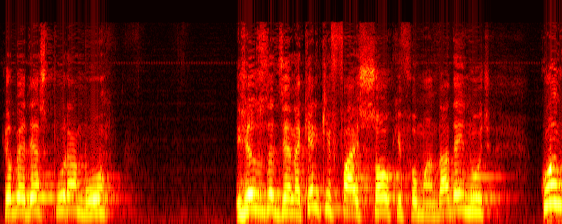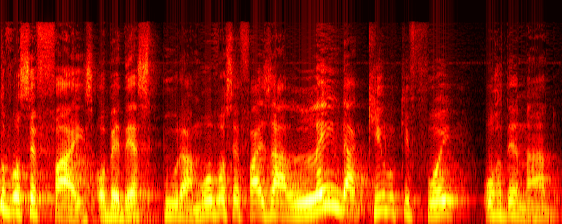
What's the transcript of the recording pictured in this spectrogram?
que obedece por amor. E Jesus está dizendo: aquele que faz só o que for mandado é inútil. Quando você faz, obedece por amor, você faz além daquilo que foi ordenado.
